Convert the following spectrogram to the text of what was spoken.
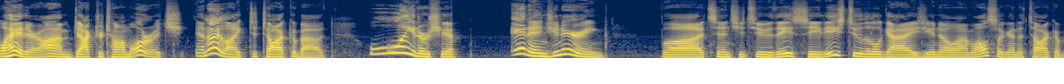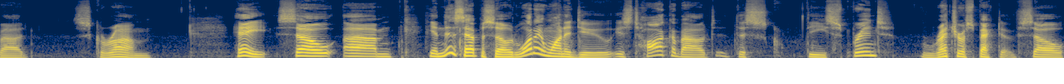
Well, hey there, I'm Dr. Tom Ulrich, and I like to talk about leadership and engineering. But since you two these see these two little guys, you know I'm also going to talk about Scrum. Hey, so um, in this episode, what I want to do is talk about this the sprint retrospective. So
